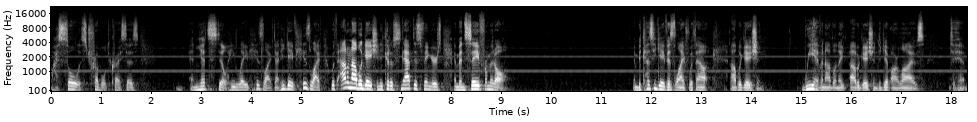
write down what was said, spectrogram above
My soul is troubled, Christ says. And yet, still, he laid his life down. He gave his life without an obligation. He could have snapped his fingers and been saved from it all. And because he gave his life without obligation, we have an obligation to give our lives to Him.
